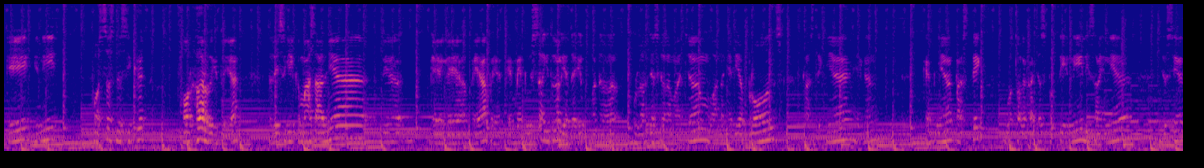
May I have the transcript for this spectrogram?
oke ini Poses The Secret for her gitu ya. Dari segi kemasannya dia kayak kayak kayak apa ya kayak medusa gitu kali ada ada ularnya segala macam warnanya dia bronze plastiknya ya kan capnya plastik botolnya kaca seperti ini desainnya jusnya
